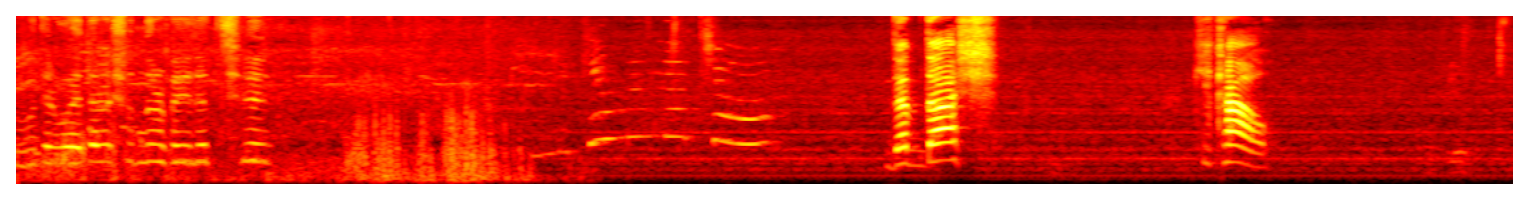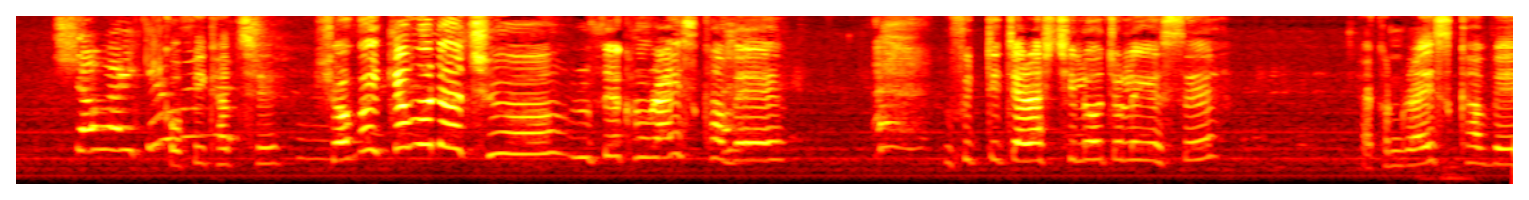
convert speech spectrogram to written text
আমাদের ওয়েদারও সুন্দর হয়ে যাচ্ছে। দেবদাস কি খাও? কফি খাচ্ছে। সবাই কেমন আছো? রুফি এখন রাইস খাবে। রুফির টিচার আসছিল চলে গেছে। এখন রাইস খাবে।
